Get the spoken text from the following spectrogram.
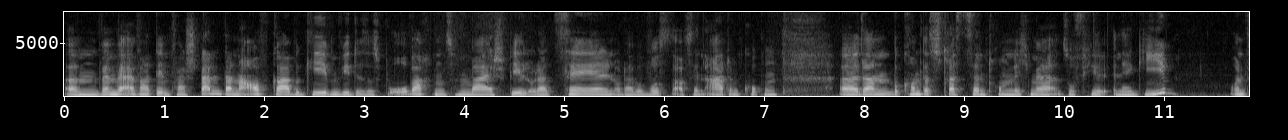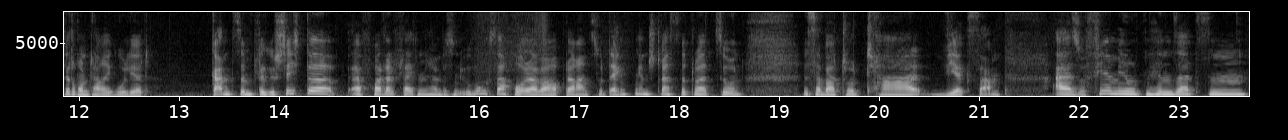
ähm, wenn wir einfach dem Verstand dann eine Aufgabe geben, wie dieses Beobachten zum Beispiel oder Zählen oder bewusst auf den Atem gucken, äh, dann bekommt das Stresszentrum nicht mehr so viel Energie und wird runterreguliert. Ganz simple Geschichte, erfordert vielleicht noch ein bisschen Übungssache oder überhaupt daran zu denken in Stresssituationen, ist aber total wirksam. Also vier Minuten hinsetzen,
